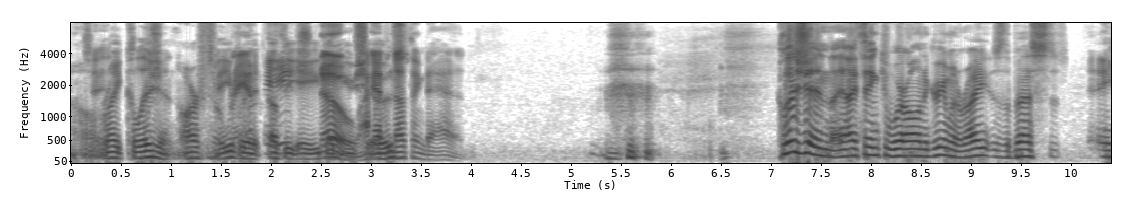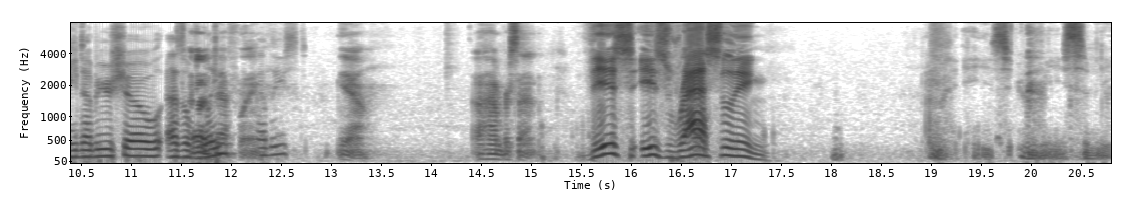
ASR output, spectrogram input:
All it. right, Collision, our favorite of the AEW no, shows. I have nothing to add. Collision, I think we're all in agreement, right? Is the best AEW show as of Oh, late, definitely. at least. Yeah. A hundred percent. This is wrestling. Is wrestling.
